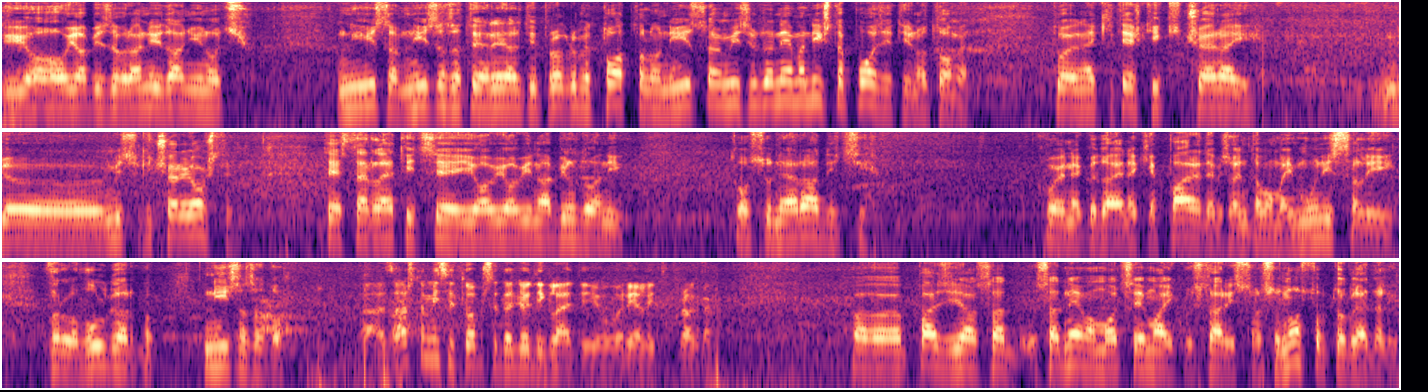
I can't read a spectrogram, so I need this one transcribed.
Jo, ja bih zabranio i danju i noću. Nisam, nisam za te reality programe, totalno nisam. Mislim da nema ništa pozitivno o tome. To je neki teški kičeraj, e, mislim kičeraj uopšte. Te starletice i ovi, ovi nabildoni, to su neradici koje neko daje neke pare da bi se oni tamo majmunisali, vrlo vulgarno. Nisam za to. A zašto mislite uopšte da ljudi gledaju reality program? Pa, pazi, ja sad, sad nemam oca i majku, stari su, su non stop to gledali.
